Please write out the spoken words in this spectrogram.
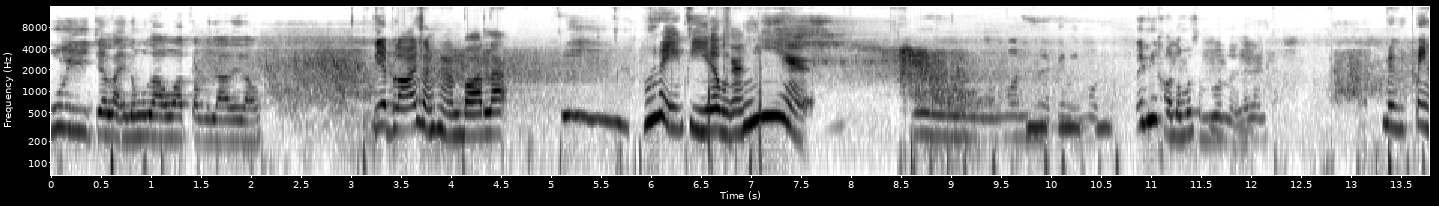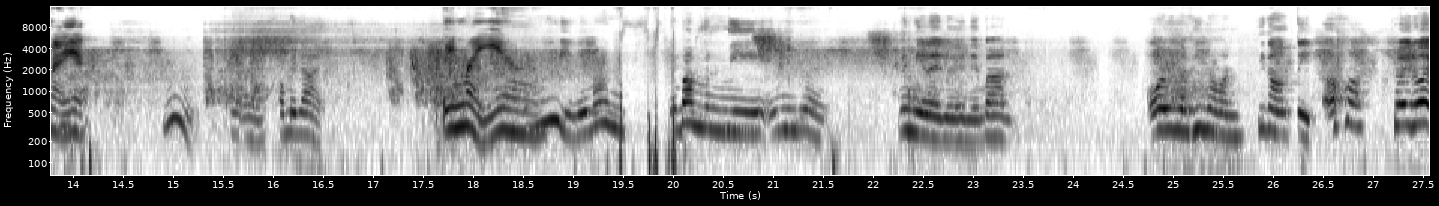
อุ้ยจะไหลลงเราอะต่อเวลาเลยเรา เรียบร้อยสังหารบอสละเมื่อไหร่ผีเยอะเหมือนกันเนี่ยอืมมอนหายไปไหนหมดเอ้ยพี่ขอลงมาสำรวจหน่อยแล้วกันเป็นไปไหนอะอืมไม่เอาเขาไม่ได้ไปไหนอะเฮ้ยในบ้านในบ้านมันมีไอ้นี่ด้วย ไม่มีอะไรเลยในบ้าน โอ้ยแล้วพี่นอนพี่นอนติดอ๋อช่วยด้วย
